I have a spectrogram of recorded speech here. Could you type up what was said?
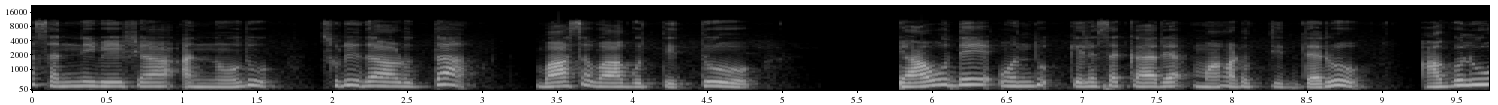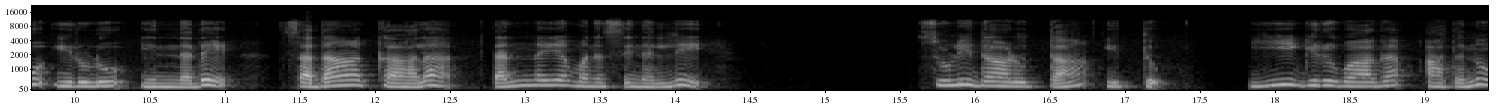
ಸನ್ನಿವೇಶ ಅನ್ನೋದು ಸುಳಿದಾಡುತ್ತಾ ಭಾಸವಾಗುತ್ತಿತ್ತು. ಯಾವುದೇ ಒಂದು ಕೆಲಸ ಕಾರ್ಯ ಮಾಡುತ್ತಿದ್ದರೂ ಹಗಲು ಇರುಳು ಎನ್ನದೆ ಸದಾಕಾಲ ತನ್ನಯ ಮನಸ್ಸಿನಲ್ಲಿ ಸುಳಿದಾಡುತ್ತಾ ಇತ್ತು. ಹೀಗಿರುವಾಗ ಆತನು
